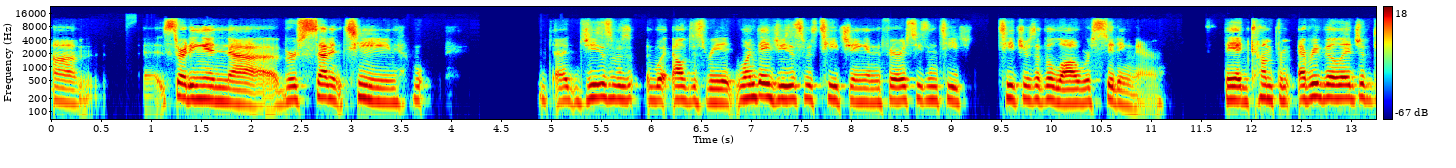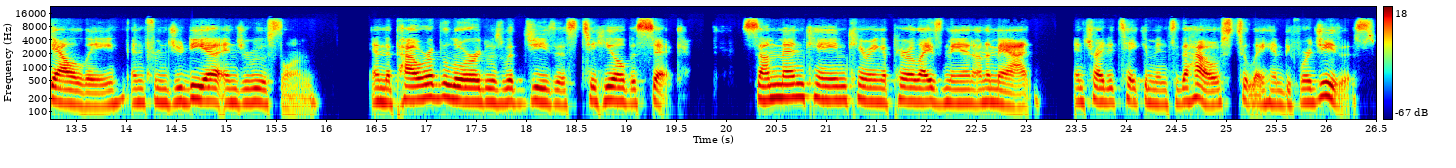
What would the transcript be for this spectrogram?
um, starting in uh, verse 17 uh, jesus was i'll just read it. One day jesus was teaching and the pharisees and teach, teachers of the law were sitting there they had come from every village of Galilee and from Judea and Jerusalem. And the power of the Lord was with Jesus to heal the sick. Some men came carrying a paralyzed man on a mat and tried to take him into the house to lay him before Jesus.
